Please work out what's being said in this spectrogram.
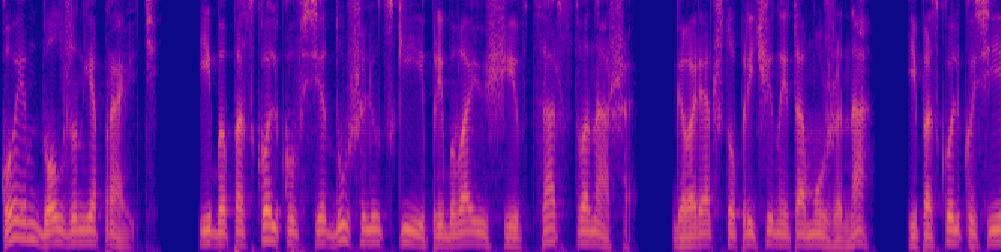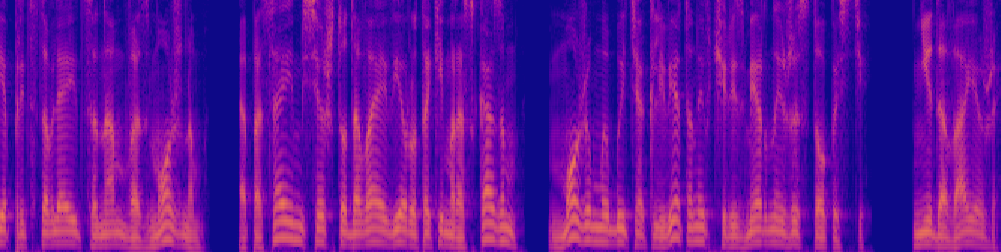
коим должен я править. Ибо поскольку все души людские, пребывающие в царство наше, говорят, что причиной тому жена, и поскольку сие представляется нам возможным, опасаемся, что, давая веру таким рассказам, можем мы быть оклеветаны в чрезмерной жестокости, не давая же,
